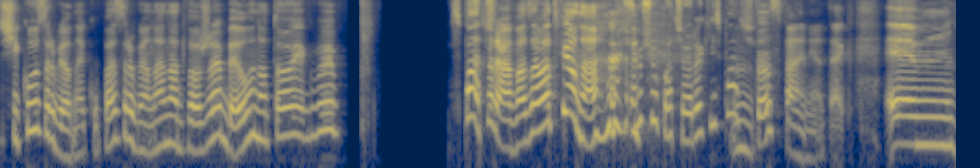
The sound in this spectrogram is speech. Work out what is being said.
siku zrobione, kupa zrobiona na dworze był, no to jakby Spać. sprawa załatwiona. Siusiu, paciorek i spać. Do spania, tak. Em,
